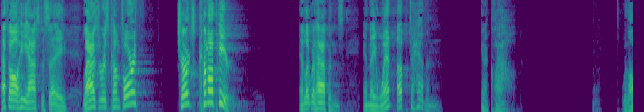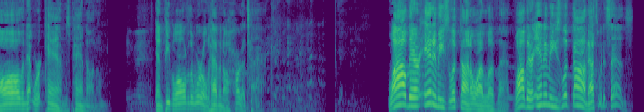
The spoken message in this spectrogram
That's all he has to say. Lazarus, come forth. Church, come up here. And look what happens. And they went up to heaven in a cloud with all the network cams panned on them and people all over the world having a heart attack. While their enemies looked on. Oh, I love that. While their enemies looked on. That's what it says.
